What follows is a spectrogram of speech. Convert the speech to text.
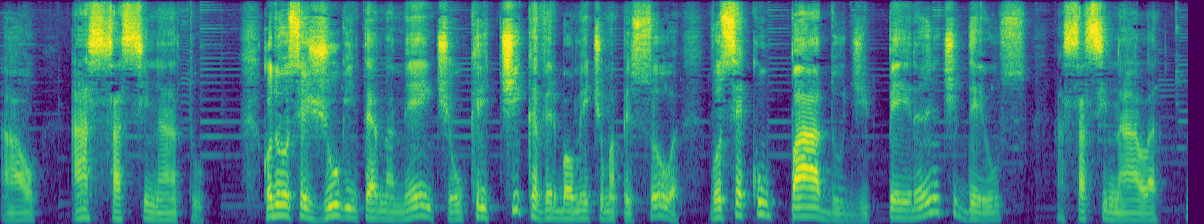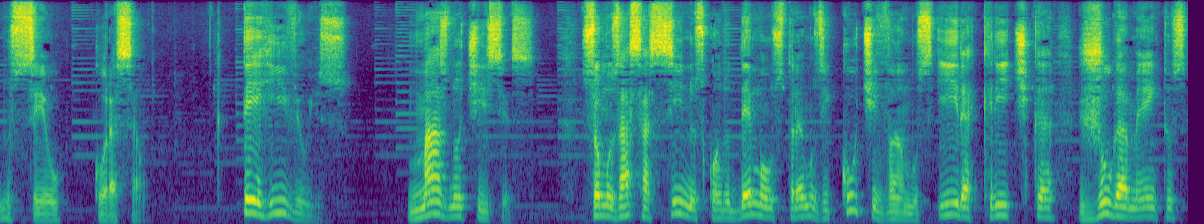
ao assassinato. Quando você julga internamente ou critica verbalmente uma pessoa, você é culpado de, perante Deus, assassiná-la no seu coração. Terrível isso. Más notícias. Somos assassinos quando demonstramos e cultivamos ira, crítica, julgamentos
